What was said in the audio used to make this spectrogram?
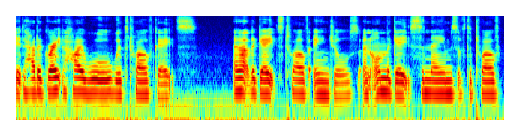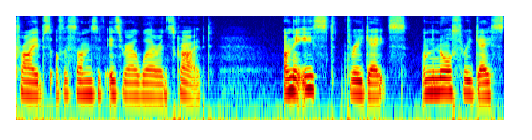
It had a great high wall with twelve gates, and at the gates twelve angels, and on the gates the names of the twelve tribes of the sons of Israel were inscribed. On the east three gates, on the north three gates,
